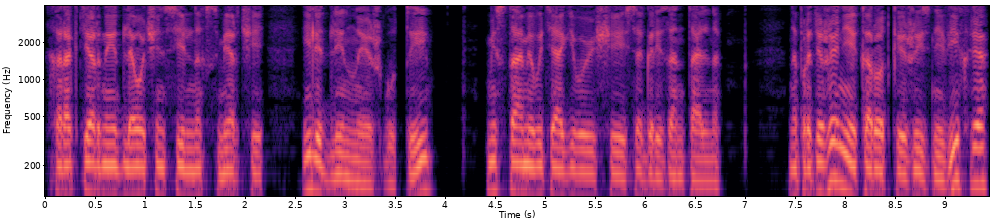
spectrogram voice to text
характерные для очень сильных смерчей, или длинные жгуты, местами вытягивающиеся горизонтально. На протяжении короткой жизни вихря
